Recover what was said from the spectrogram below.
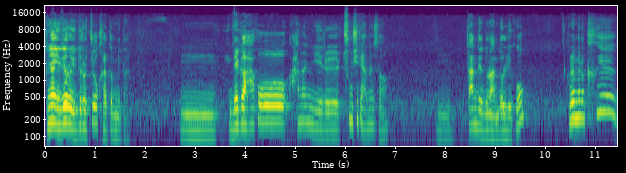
그냥 이대로 이대로 쭉 갈 겁니다. 음, 내가 하고 하는 일을 충실히 하면서 음, 딴 데 눈 안 돌리고 그러면은 크게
